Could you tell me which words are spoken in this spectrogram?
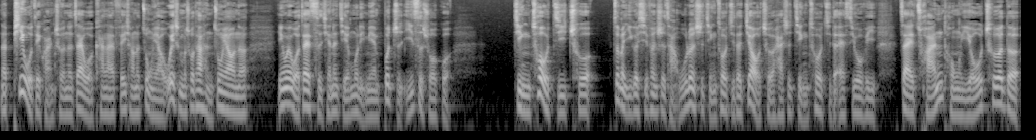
那 P5 这款车呢，在我看来非常的重要。为什么说它很重要呢？因为我在此前的节目里面不止一次说过，紧凑级车这么一个细分市场，无论是紧凑级的轿车还是紧凑级的 SUV，在传统油车的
